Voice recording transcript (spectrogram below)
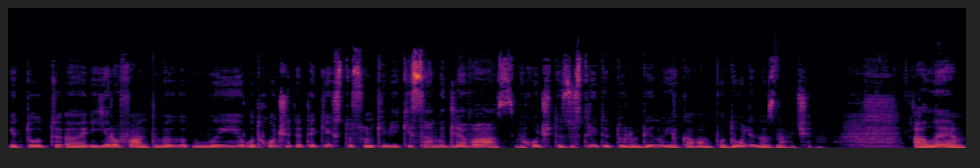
І тут е, ієрофант, ви, ви от хочете таких стосунків, які саме для вас. Ви хочете зустріти ту людину, яка вам по долі назначена. Але,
